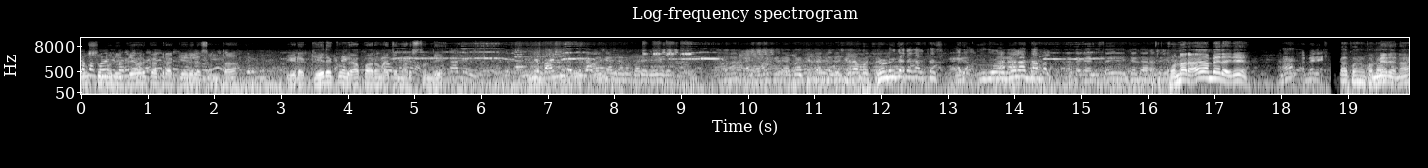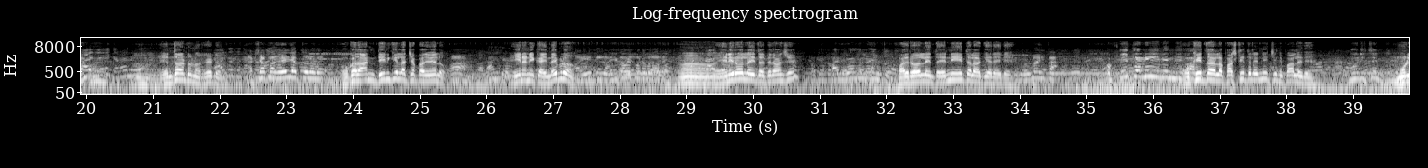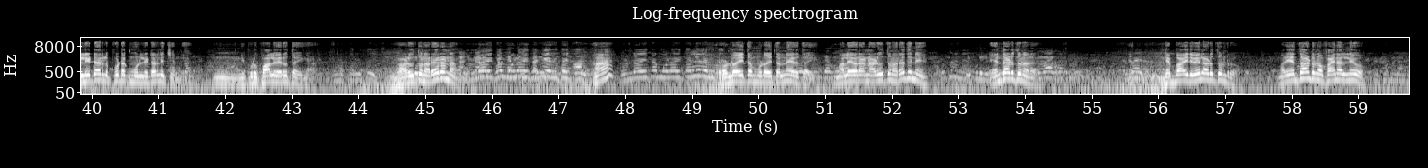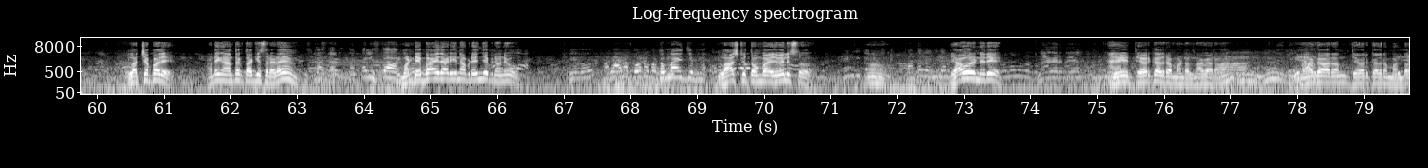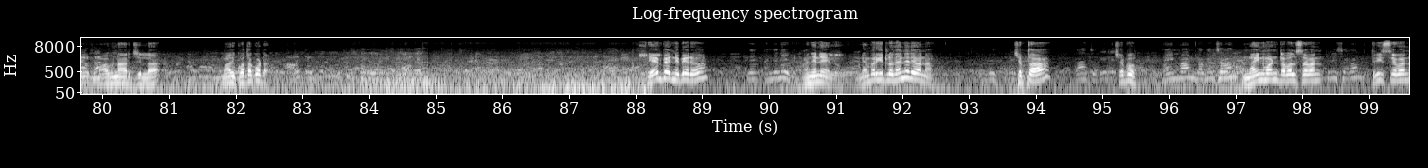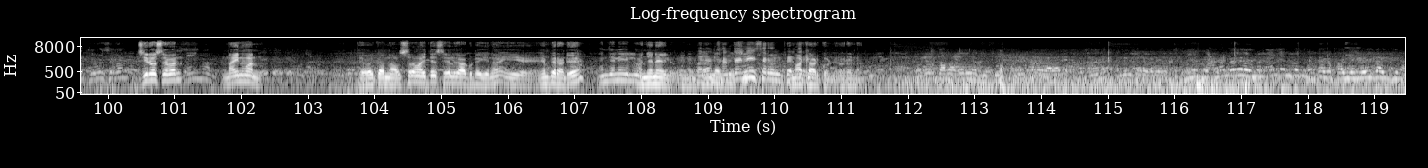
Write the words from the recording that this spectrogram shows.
చూస్తున్నది దేవరకద్ర గేదెల సంత. ఈడ గేదెకు వ్యాపారం అయితే నడుస్తుంది. కొన్నారా అమ్మేదా ఇది? అమ్మేదేనా. ఎంత అంటున్నారు రేటు? లక్ష పదివేలు చెప్తున్నాడు. ఒకదాని దీనికి లక్ష పదివేలు. ఈయన నీకు అయిందా ఇప్పుడు? ఎన్ని రోజులు అవుతుంది పెద్ద మనిషి పది రోజులు ఇంత ఎన్ని ఈతలు గేదె ఇది ఒక ఈతని ఇవింది ఒక ఈత ఫస్ట్ ఈతలు ఎన్ని ఇచ్చింది పాలు ఇది? మూడు లీటర్లు పూటకు మూడు లీటర్లు ఇచ్చింది. ఇప్పుడు పాలు పెరుగుతాయి ఇంకా. అడుగుతున్నారు ఎవరన్నా? రెండో ఈత మూడో ఈతలనే ఎరుతాయి మళ్ళీ ఎవరన్నా అడుగుతున్నారా దీన్ని? ఎంత అడుగుతున్నారు? డెబ్బై ఐదు వేలు అడుగుతుండ్రు. మరి ఎంత అంటున్నావు ఫైనల్ నువ్వు లక్ష పది. అంటే ఇంకా అంతకు తగ్గిస్తారా మరి డెబ్బై ఐదు అడిగినప్పుడు ఏం చెప్పినావు నువ్వు లాస్ట్ తొంభై ఐదు వేలు ఇస్తావు. యా ఊరు ఇది ఏ దేవరకద్ర మండల్? నాగారం. నాగారం దేవరకద్ర మండల్ మహబూబ్నగర్ జిల్లా. మాది కొత్తకోట. ఏం పేరు నీ పేరు? ఆంజనేయులు. నెంబర్ గిట్ల ఉందండి దేవన్నా చెప్తా? చెప్పు. Nine one double seven seven three seven zero seven nine one. ఎవరికన్నా అవసరం అయితే సేల్ కాకుండా ఈయన ఈ ఏం పేరు అంటే అంజనేయులు. ఆంజనేయులు ఈయన కాంటాక్ట్ చేసి మాట్లాడుకోండి ఎవరన్నా. పదిహేను వేలు తగ్గిన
